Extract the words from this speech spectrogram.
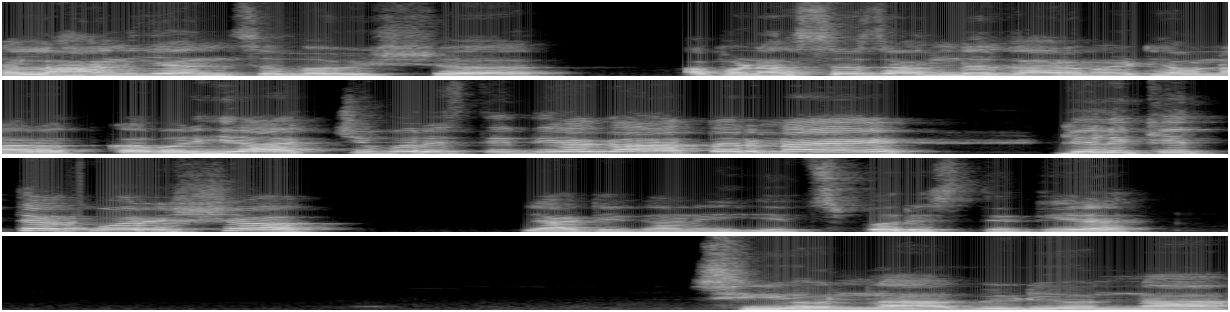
त्या लहान यांचं भविष्य आपण असंच अंधकारमय ठेवणार आहोत का? बरं ही आजची परिस्थिती आहे का? तर नाही. गेली कित्येक वर्ष या ठिकाणी हीच परिस्थिती आहे. सीओना बीडीओना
